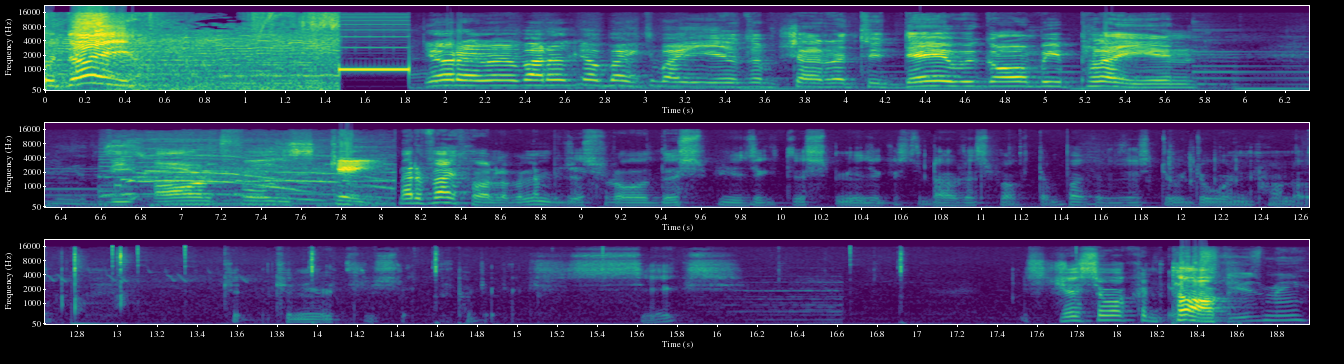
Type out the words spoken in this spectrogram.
Bro, damn! Yo everybody, welcome back to my YouTube channel. Today we're gonna be playing The Artful Escape. Matter of fact, hold up, let me just roll this music. This music is loud as fuck. The fuck is this dude doing? Hold up. Can, can you just put it like six? It's just so I can talk. Excuse me?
